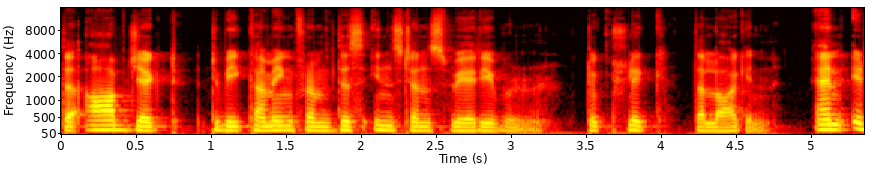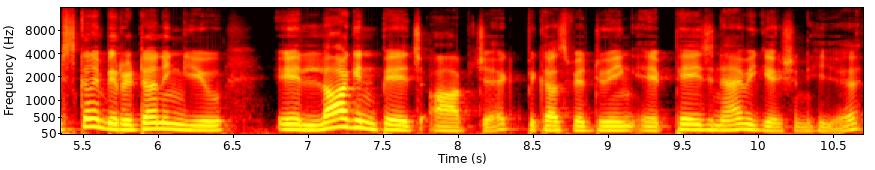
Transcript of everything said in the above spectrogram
the object to be coming from this instance variable to click the login. And it's going to be returning you a login page object because we're doing a page navigation here.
